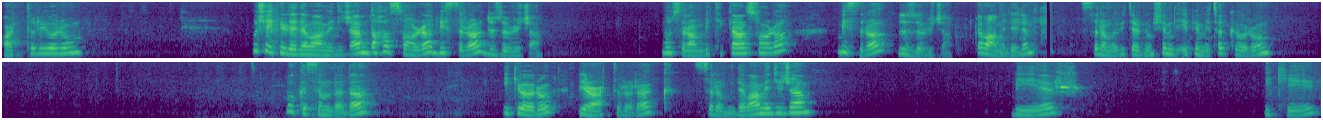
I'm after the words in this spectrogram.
arttırıyorum. Bu şekilde devam edeceğim. Daha sonra bir sıra düz öreceğim. Bu sıram bittikten sonra bir sıra düz öreceğim. Devam edelim. Sıramı bitirdim. Şimdi ipimi takıyorum. Bu kısımda da iki örüp bir arttırarak sıramı devam edeceğim. 1 2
